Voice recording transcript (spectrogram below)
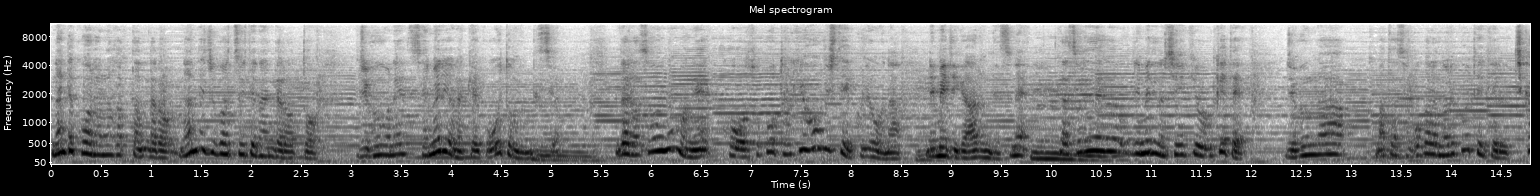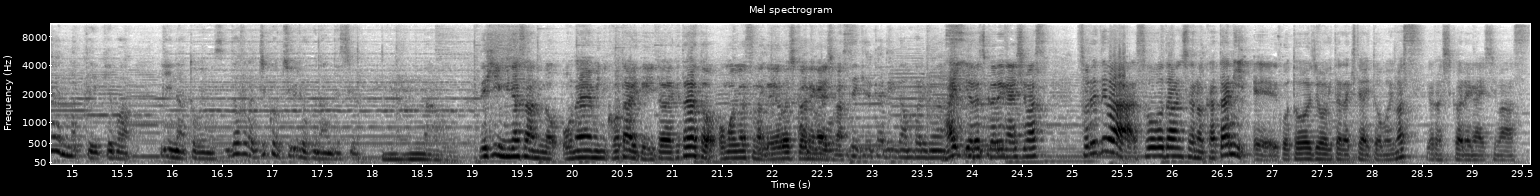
なんでこうあらなかったんだろう。なんで自分はついてないんだろうと自分をね責めるような傾向多いと思うんですよ、だからそういうのもねこうそこを解きほぐしていくようなレメディがあるんですね、うん。だからそれでレメディの刺激を受けて自分がまたそこから乗り越えていける力になっていけばいいなと思います。だから自己注力なんですよ。うんなるほど。ぜひ皆さんのお悩みに答えていただけたらと思いますのでよろしくお願いします。できる限り頑張ります。はいよろしくお願いします。それでは相談者の方に、えーご登場いただきたいと思います。よろしくお願いします。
